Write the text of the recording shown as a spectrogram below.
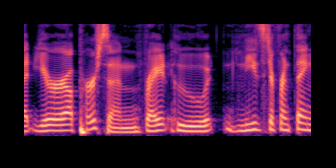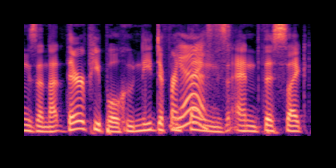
that you're a person, right, who needs different things and that there are people who need different yes. things and this like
